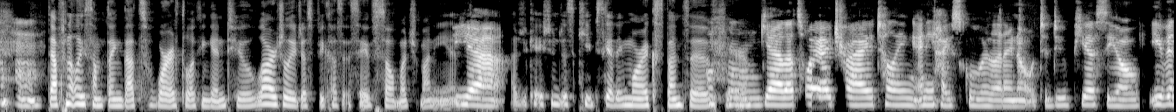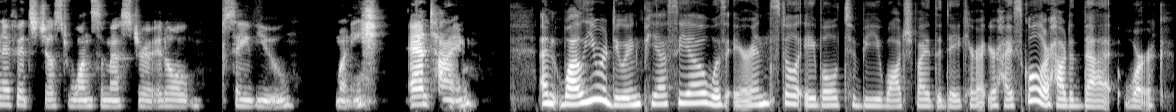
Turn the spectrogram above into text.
Mhm. definitely something that's worth looking into, largely just because it saves so much money and Yeah, education just keeps getting more expensive. Mhm. Yeah, that's why I try telling any high schooler that I know to do PSEO. Even if it's just one semester, it'll save you money and time. And while you were doing PSEO, was Aaron still able to be watched by the daycare at your high school, or how did that work?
